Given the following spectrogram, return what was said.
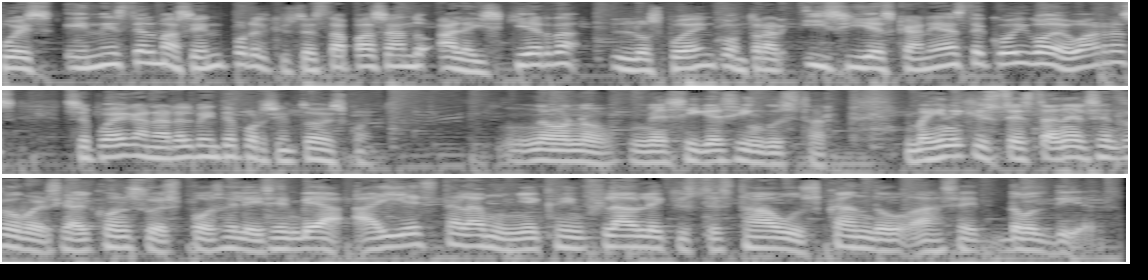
Pues en este almacén por el que usted está pasando a la izquierda los puede encontrar y si escanea este código de barras se puede ganar el 20% de descuento. No, no, me sigue sin gustar. Imagine que usted está en el centro comercial con su esposa y le dicen, vea, ahí está la muñeca inflable que usted estaba buscando hace dos días.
